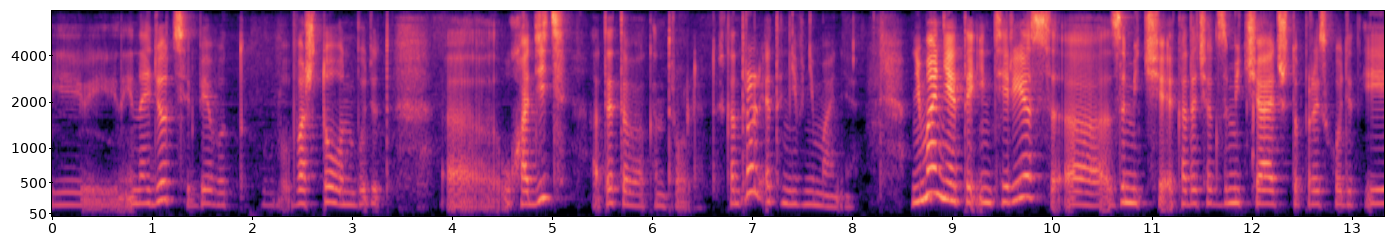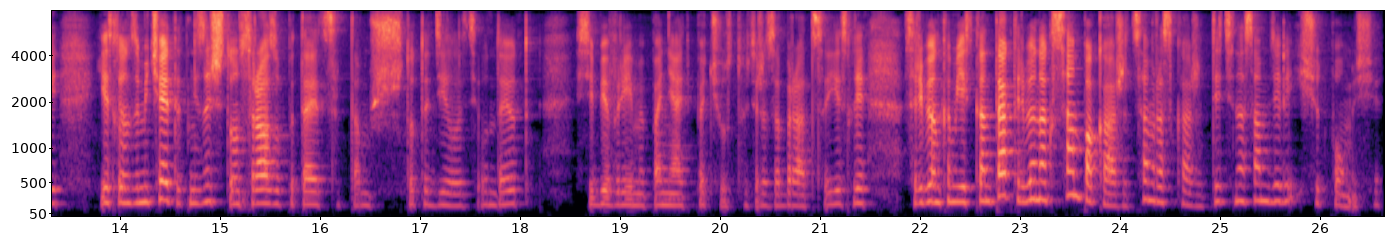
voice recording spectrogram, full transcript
и, и- и найдет себе вот во что он будет э, уходить от этого контроля. Контроль это не внимание. Внимание это интерес, э, когда человек замечает, что происходит. И если он замечает, это не значит, что он сразу пытается там что-то делать. Он дает себе время понять, почувствовать, разобраться. Если с ребенком есть контакт, ребенок сам покажет, сам расскажет. Дети на самом деле ищут помощи.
